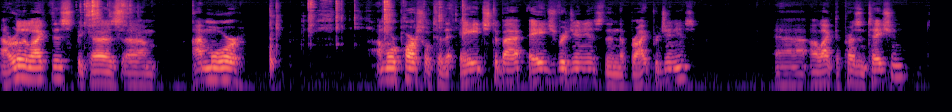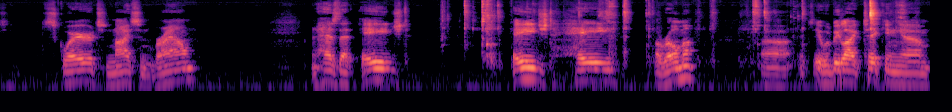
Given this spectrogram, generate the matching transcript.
I really like this because um, I'm more I'm more partial to the aged tobacco, aged Virginias than the bright Virginias. Uh, I like the presentation. It's square, it's nice and brown. It has that aged aged hay aroma. Uh, it, it, would be like taking, um,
